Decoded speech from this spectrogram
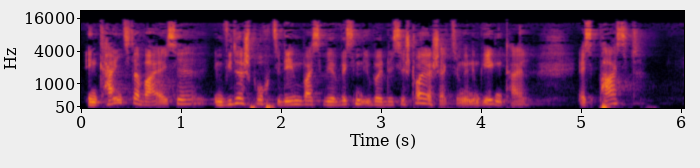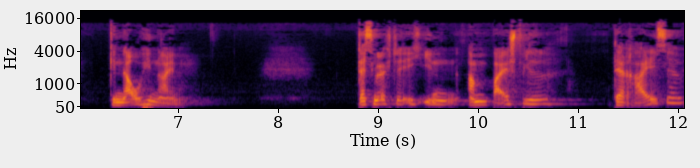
in keinster Weise im Widerspruch zu dem, was wir wissen über diese Steuerschätzungen. Im Gegenteil, es passt genau hinein. Das möchte ich Ihnen am Beispiel der Reise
